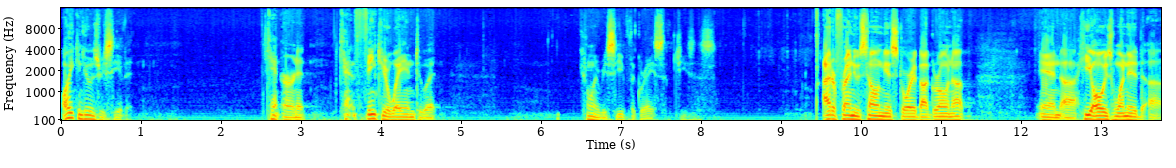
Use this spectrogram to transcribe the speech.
All you can do is receive it. Can't earn it. Can't think your way into it. You can only receive the grace of Jesus. I had a friend who was telling me a story about growing up, and uh, he always wanted uh,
